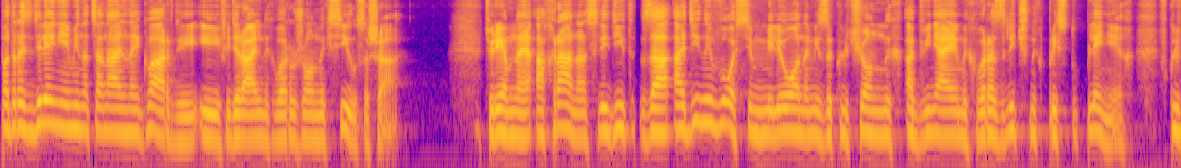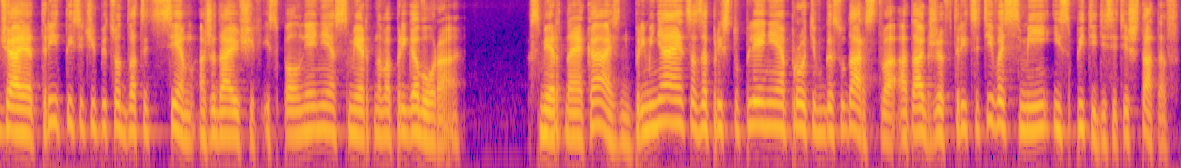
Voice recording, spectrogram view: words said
подразделениями Национальной гвардии и Федеральных вооруженных сил США. Тюремная охрана следит за 1,8 миллионами заключенных, обвиняемых в различных преступлениях, включая 3527 ожидающих исполнения смертного приговора, Смертная казнь применяется за преступления против государства, а также в 38 из 50 штатов.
